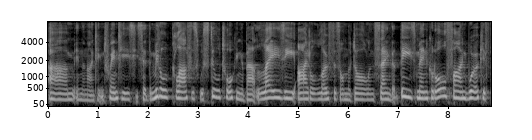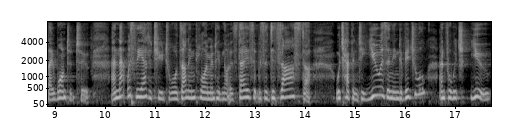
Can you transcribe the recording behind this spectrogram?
um, in the 1920s. He said the middle classes were still talking about lazy, idle loafers on the dole and saying that these men could all find work if they wanted to. And that was the attitude towards unemployment in those days. It was a disaster which happened to you as an individual and for which you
